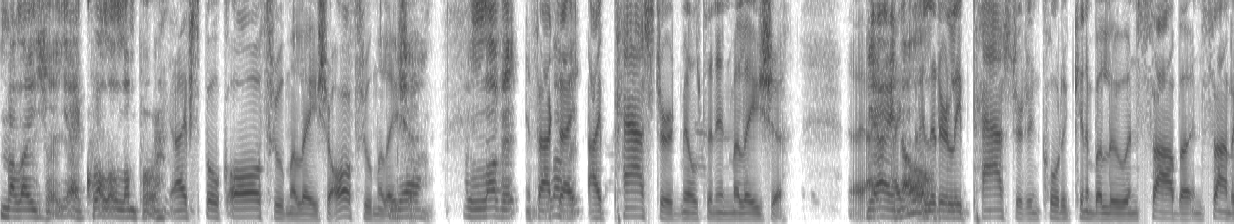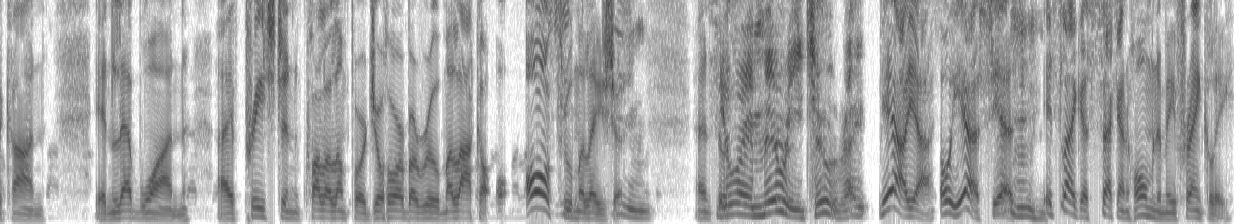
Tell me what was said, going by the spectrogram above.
Malaysia, yeah, Kuala Lumpur. I've spoke all through Malaysia, all through Malaysia. Yeah, I love it. In fact, love I, it. I pastored Milton in Malaysia. Uh, yeah, I, I, know. I, literally pastored in Kota Kinabalu and Sabah and Sandakan, in Labuan. I've preached in Kuala Lumpur, Johor Bahru, Malacca, all, all through Malaysia. Mm. And so you were in Miri too, right? Yeah, yeah. Oh, yes, yes. Mm-hmm. It's like a second home to me, frankly.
